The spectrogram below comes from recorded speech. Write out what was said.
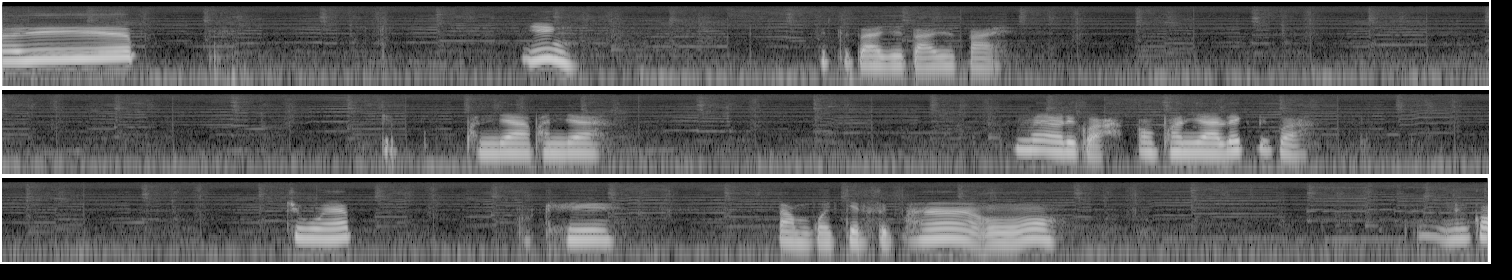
เอ๊บยิงจะตายจะตายจะตายเก็บพันยาพันยาไม่เอาดีกว่า เอาพันยาเล็กดีกว่าจูแอปโอเค ต่ำกว่าเจ็ดสิบห้าโอ้นั่นก็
